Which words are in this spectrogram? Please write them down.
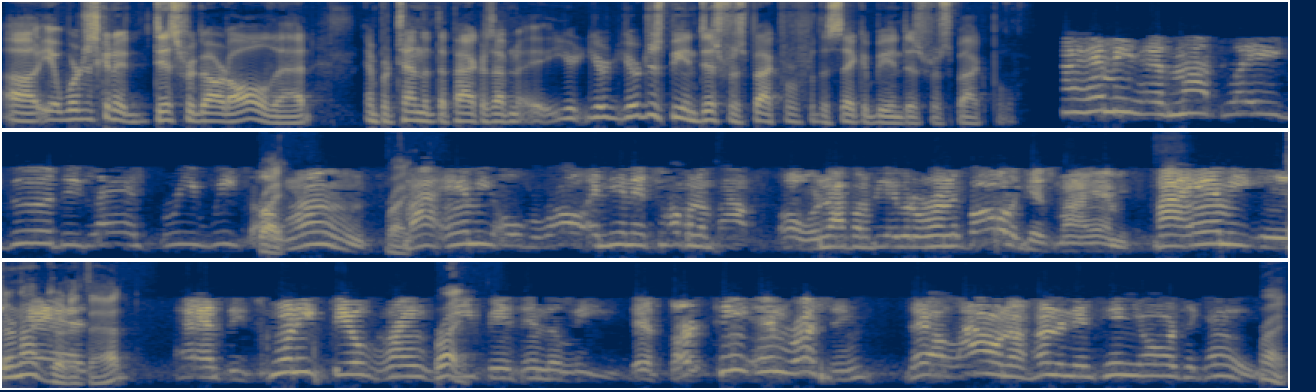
uh, yeah, we're just going to disregard all of that and pretend that the Packers have. No, you're, you're you're just being disrespectful for the sake of being disrespectful. Has not played good these last three weeks right. alone. Right. Miami overall, and then they're talking about, oh, we're not going to be able to run the ball against Miami. Miami is they're not has, good at that. Has the 25th ranked right. defense in the league. They're 13th in rushing. They're allowing 110 yards a game. Right.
